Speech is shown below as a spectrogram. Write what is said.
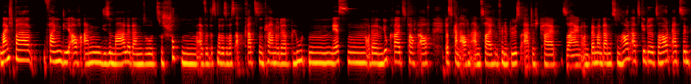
manchmal fangen die auch an, diese Male dann so zu schuppen, also dass man da sowas abkratzen kann oder bluten, nässen oder ein Juckreiz taucht auf. Das kann auch ein Anzeichen für eine Bösartigkeit sein. Und wenn man dann zum Hautarzt geht oder zur Hautärztin,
